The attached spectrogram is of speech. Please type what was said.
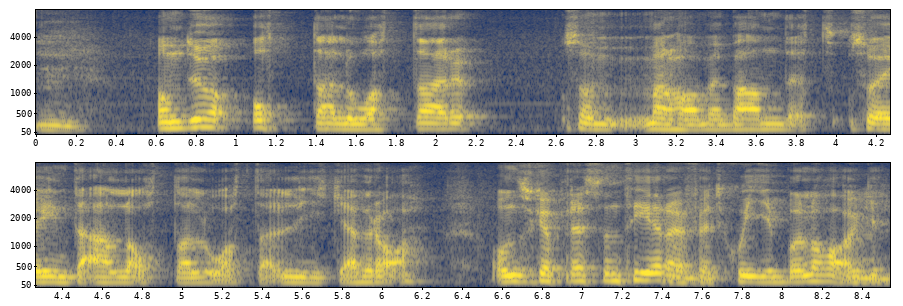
Mm. Om du har åtta låtar som man har med bandet så är inte alla åtta låtar lika bra. Om du ska presentera det för ett skivbolag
